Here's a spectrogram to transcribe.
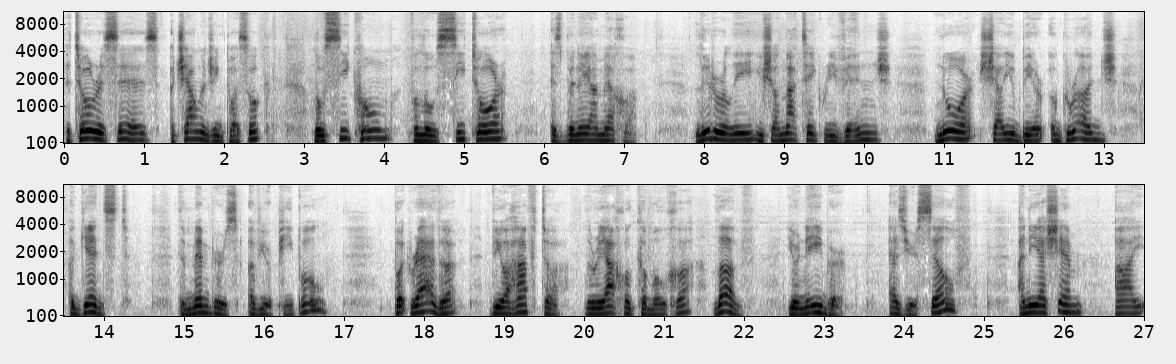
The Torah says a challenging pasuk: "Lo sikom v'lo sitor es bnei amecha." Literally, you shall not take revenge, nor shall you bear a grudge against the members of your people, but rather v'yohavta l'riacho kamocha, love your neighbor as yourself. Ani Hashem, I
